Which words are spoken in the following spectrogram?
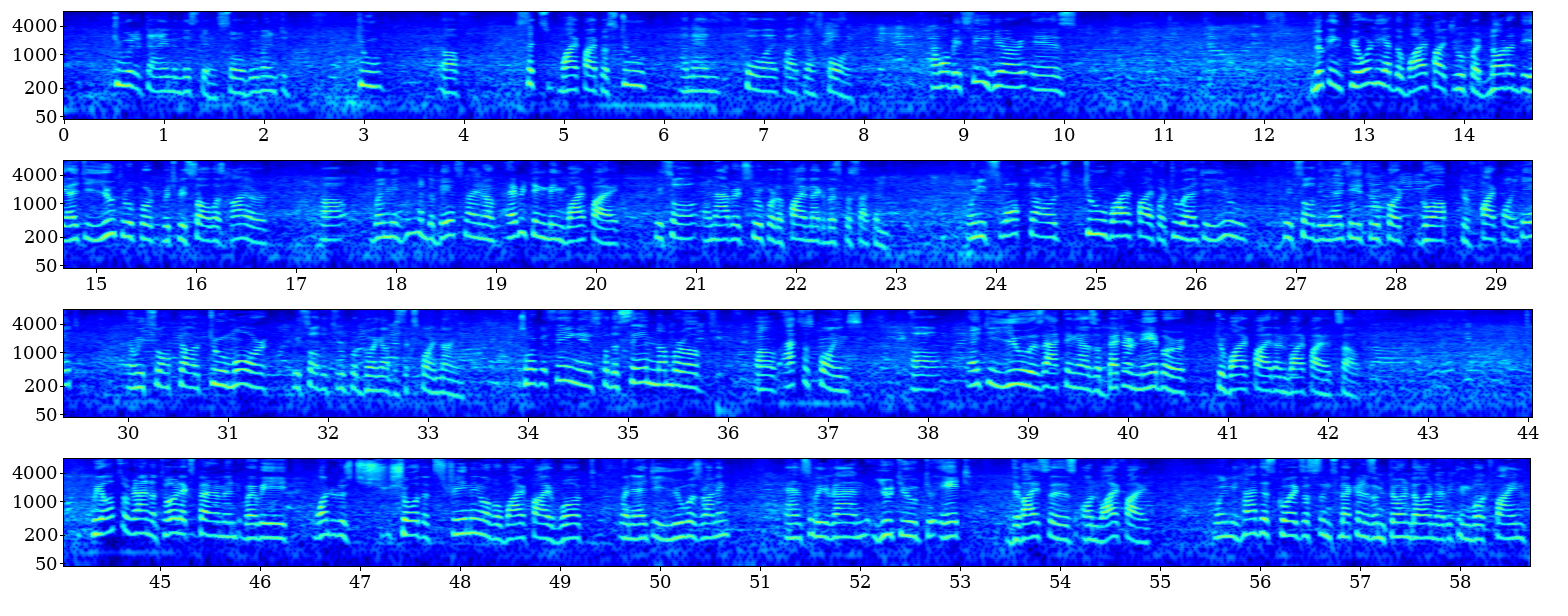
two at a time in this case. So we went to two, uh, six Wi-Fi plus two, and then four Wi-Fi plus four. And what we see here is looking purely at the Wi-Fi throughput, not at the LTE-U throughput, which we saw was higher, uh, when we had the baseline of everything being Wi-Fi, we saw an average throughput of 5 megabits per second. When we swapped out two Wi-Fi for two LTE-U, we saw the LTE throughput go up to 5.8 and we swapped out two more, we saw the throughput going up to 6.9. So what we're seeing is for the same number of, of access points, uh, LTE-U is acting as a better neighbor to Wi-Fi than Wi-Fi itself. We also ran a third experiment where we wanted to sh show that streaming over Wi-Fi worked when LTE-U was running. And so we ran YouTube to eight devices on Wi-Fi. When we had this coexistence mechanism turned on, everything worked fine.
